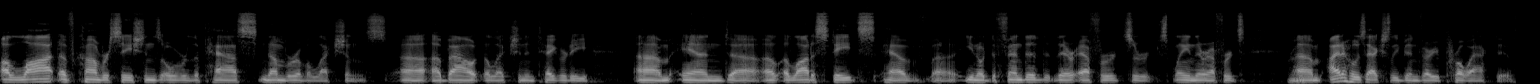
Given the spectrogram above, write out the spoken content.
a lot of conversations over the past number of elections uh, about election integrity, um, and uh, a, a, lot of states have uh, you know defended their efforts or explained their efforts. Right. Um, Idaho's actually been very proactive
